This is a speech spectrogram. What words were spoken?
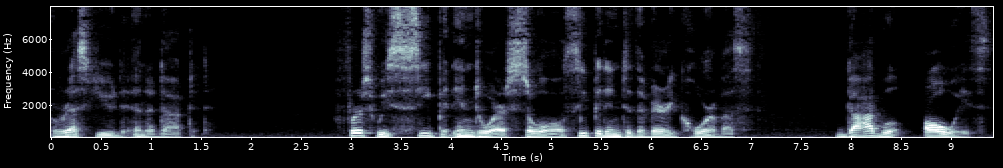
rescued and adopted? First, we seep it into our soul, seep it into the very core of us. God will always,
